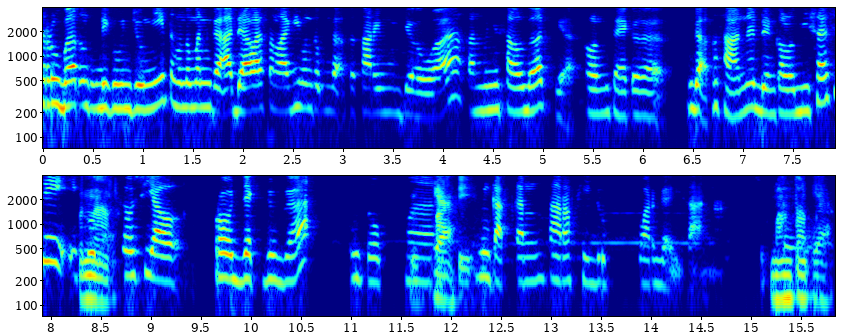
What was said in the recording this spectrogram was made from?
seru banget untuk dikunjungi. Teman-teman nggak ada alasan lagi untuk nggak ke Karimun Jawa. Akan menyesal banget ya kalau misalnya ke nggak ke sana dan kalau bisa sih ikut Benar. sosial project juga untuk Pasti. meningkatkan taraf hidup warga di sana. Gitu. Mantap. Ya.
